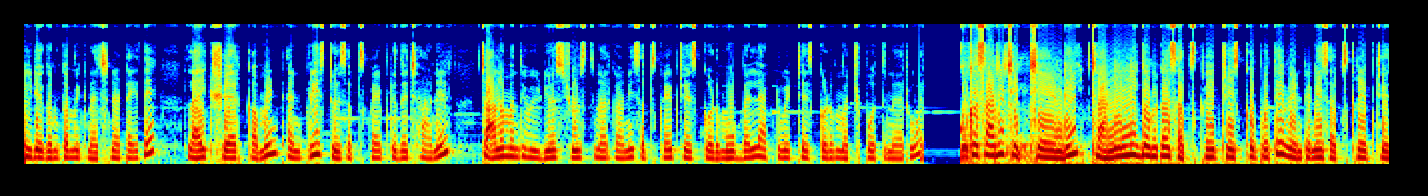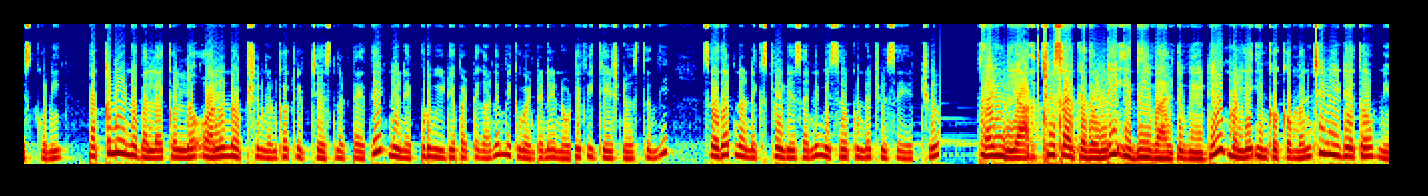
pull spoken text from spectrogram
వీడియో కనుక మీకు నచ్చినట్టయితే like share comment and please to subscribe to the channel. చాలా మంది వీడియోస్ చూస్తున్నారు కానీ సబ్స్క్రైబ్ చేసుకోవడము బెల్ యాక్టివేట్ చేసుకోవడం మర్చిపోతున్నారు. ఒకసారి చెక్ చేయండి. ఛానల్ని కనుక సబ్స్క్రైబ్ చేసుకోకపోతే వెంటనే సబ్స్క్రైబ్ చేసుకొని పక్కనే ఉన్న బెల్ ఆల్ ఇన్ ఆప్షన్ కనుక క్లిక్ చేసినట్టయితే నేను ఎప్పుడు వీడియో పెట్టగానే మీకు వెంటనే నోటిఫికేషన్ వస్తుంది. సో దట్ నా నెక్స్ట్ వీడియోస్ అన్ని మిస్ అవ్వకుండా చూసేయచ్చు. అండ్ యా చూసారు కదండి ఇది వాళ్ళ వీడియో మళ్ళీ ఇంకొక మంచి వీడియోతో మీ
